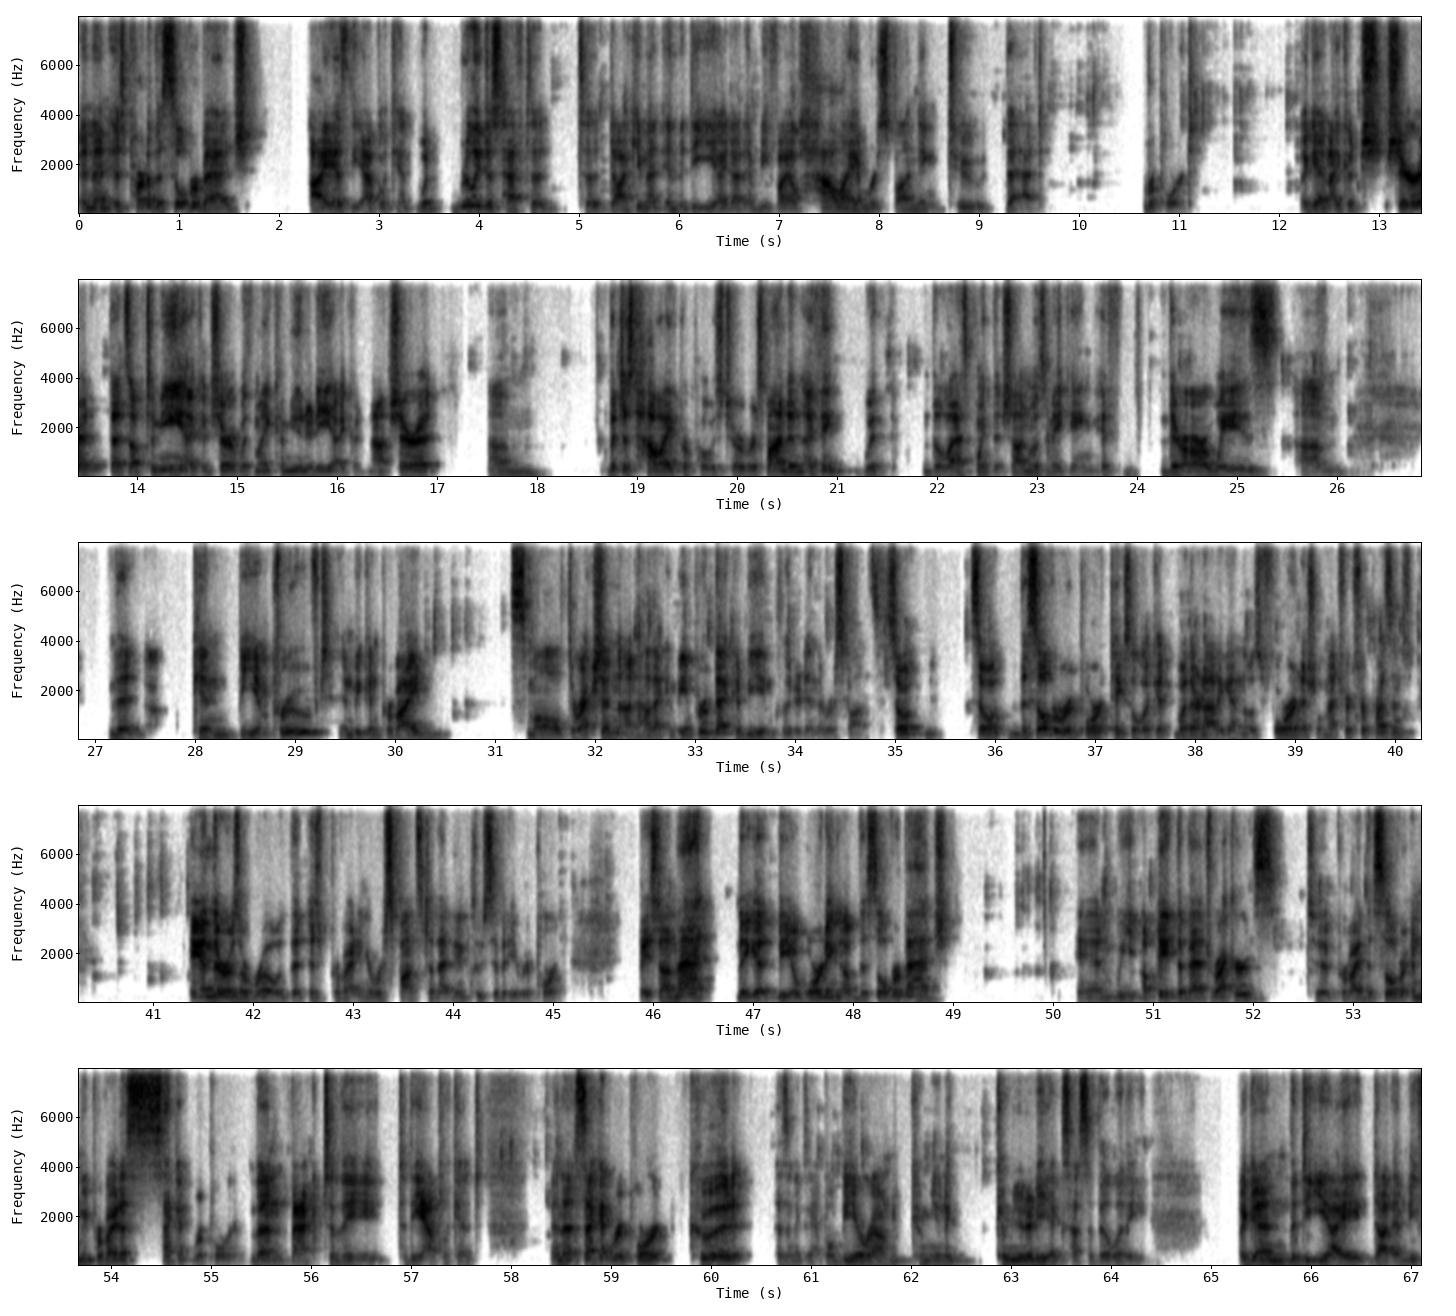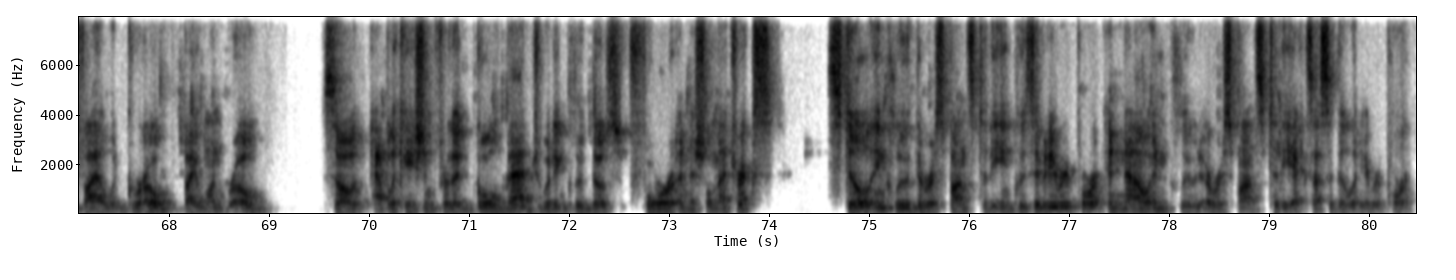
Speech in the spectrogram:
And then as part of the silver badge, I, as the applicant, would really just have to, to document in the DEI.MD file how I am responding to that report. Again, I could sh- share it, that's up to me. I could share it with my community, I could not share it. Um, but just how I propose to respond. And I think with the last point that Sean was making, if there are ways um, that can be improved and we can provide small direction on how that can be improved, that could be included in the response. So, so the silver report takes a look at whether or not, again, those four initial metrics are present. And there is a row that is providing a response to that inclusivity report. Based on that, they get the awarding of the silver badge. And we update the badge records to provide the silver and we provide a second report then back to the to the applicant. And that second report could, as an example, be around community community accessibility. Again, the DEI.md file would grow by one row. So application for the gold badge would include those four initial metrics still include the response to the inclusivity report and now include a response to the accessibility report.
